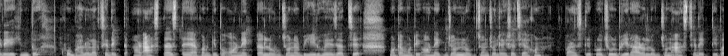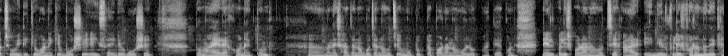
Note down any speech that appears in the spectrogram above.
এদিকে কিন্তু খুব ভালো লাগছে দেখতে। আর আস্তে আস্তে এখন কিন্তু অনেকটা লোকজনের ভিড় হয়ে যাচ্ছে। মোটামুটি অনেকজন লোকজন চলে এসেছে এখন। পাশ দিয়ে প্রচুর ভিড় আরও লোকজন আসছে। দেখতেই পাচ্ছ ওইদিকেও অনেকে বসে এই সাইডেও বসে। তো মায়ের এখন একদম মানে সাজানো গোজানো হচ্ছে, মুটুকটা পরানো হলো, মাকে এখন নেল পালিশ পরানো হচ্ছে। আর এই নেল পালিশ পরানো দেখে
